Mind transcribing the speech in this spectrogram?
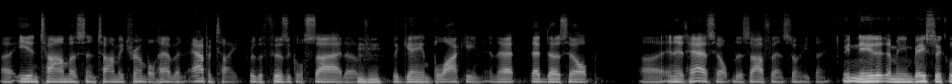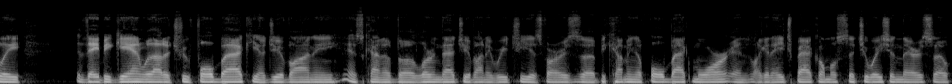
uh, Ian Thomas and Tommy Tremble have an appetite for the physical side of mm-hmm. the game, blocking, and that that does help, uh, and it has helped this offense, don't you think? We need it. I mean, basically, they began without a true fullback. You know, Giovanni has kind of uh, learned that Giovanni Ricci as far as uh, becoming a fullback more and like an H back almost situation there. So.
